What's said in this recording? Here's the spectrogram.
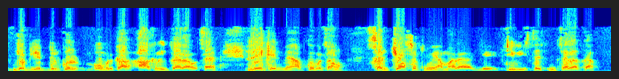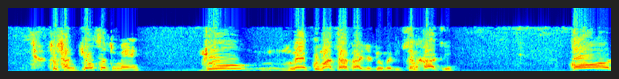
جب یہ بالکل عمر کا آخری پیرا ہوتا ہے۔ لیکن میں آپ کو بتاؤں، سن چونسٹھ میں ہمارا یہ ٹی وی اسٹیشن چلا تھا۔ تو سن چونسٹھ میں جو میں کماتا تھا یا جو میری تنخواہ تھی، اور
